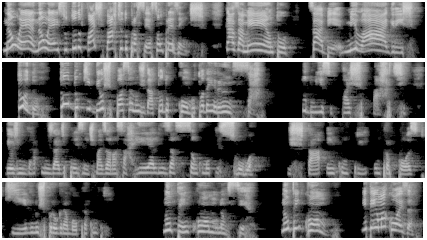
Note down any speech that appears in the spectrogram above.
não é, não é. Isso tudo faz parte do processo, são presentes. Casamento, sabe, milagres, tudo. Tudo que Deus possa nos dar, todo combo, toda herança tudo isso faz parte. Deus nos dá, de presente, mas a nossa realização como pessoa está em cumprir um propósito que Ele nos programou para cumprir. Não tem como não ser. Não tem como. E tem uma coisa:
